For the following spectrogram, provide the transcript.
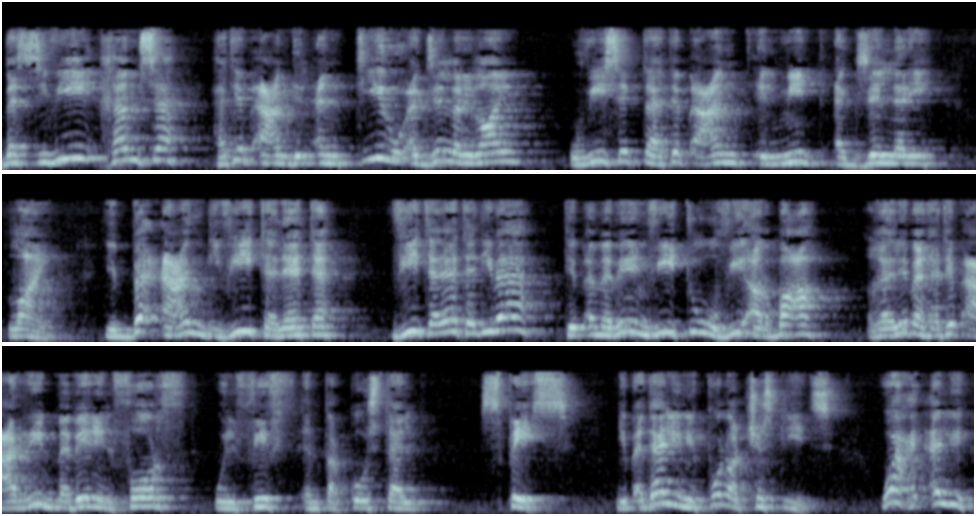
بس V 5 هتبقى عند ال anterior axillary line و V 6 هتبقى عند ال mid axillary line. يبقى عندي V 3 V 3 دي بقى تبقى ما بين V 2 و V 4 غالبا هتبقى على ال rib ما بين ال fourth وال fifth intercostal space. يبقى ده ال unipolar chest leads واحد قال لي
